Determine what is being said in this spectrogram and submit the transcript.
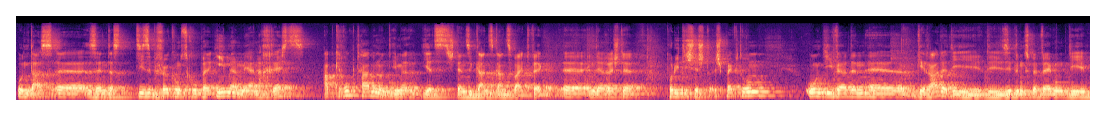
Und das äh, sind, dass diese Bevölkerungsgruppe immer mehr nach rechts abgerückt haben und immer jetzt stehen sie ganz, ganz weit weg äh, in der rechten politische Spektrum. Und die werden äh, gerade die, die Siedlungsbewegung, die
